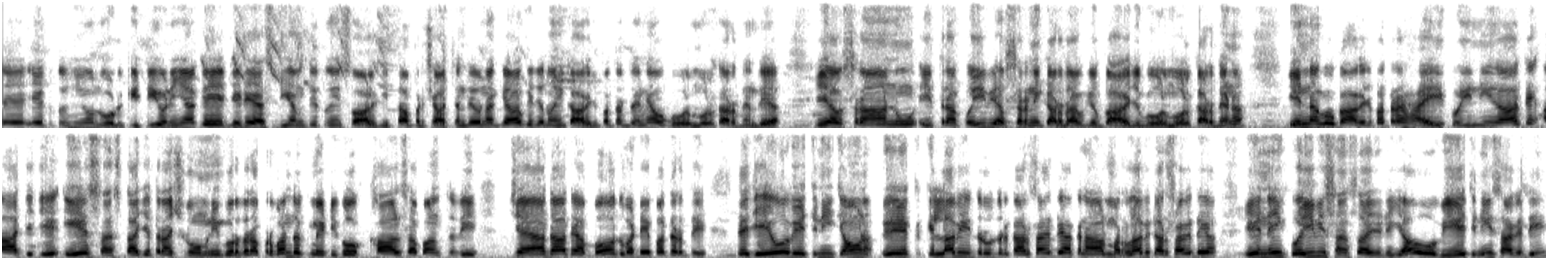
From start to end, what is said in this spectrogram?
ਇਹ ਇੱਕ ਤੁਸੀਂ ਉਹ ਨੋਟ ਕੀਤੀ ਹੋਣੀ ਆ ਕਿ ਜਿਹੜੇ ਐਸਡੀਐਮ ਦੀ ਤੁਸੀਂ ਸਵਾਲ ਕੀਤਾ ਪ੍ਰਸ਼ਾਸਨ ਦੇ ਉਹਨਾਂ ਕਿਹਾ ਕਿ ਜਦੋਂ ਅਸੀਂ ਕਾਗਜ਼ ਪੱਤਰ ਦਿੰਦੇ ਆ ਉਹ ਗੋਲਮੋਲ ਕਰ ਦਿੰਦੇ ਆ। ਇਹ ਅਫਸਰਾਂ ਨੂੰ ਇਸ ਤਰ੍ਹਾਂ ਕੋਈ ਵੀ ਅਫਸਰ ਨਹੀਂ ਕਰਦਾ ਕਿ ਉਹ ਕਾਗਜ਼ ਗੋਲਮੋਲ ਕਰ ਦੇਣ। ਇਹਨਾਂ ਕੋਲ ਕਾਗਜ਼ ਪੱਤਰ ਹੈ ਹੀ ਕੋਈ ਨਹੀਂਗਾ ਤੇ ਅੱਜ ਜੇ ਇਹ ਸੰਸਥਾ ਜਿਸ ਤਰ੍ਹਾਂ ਸ਼੍ਰੋਮਣੀ ਗੁਰਦੁਆਰਾ ਪ੍ਰਬੰਧਕ ਕਮੇਟੀ ਕੋ ਖਾਲਸਾ ਪੰਥ ਦੀ ਜਾਇਦਾਦ ਆ ਬਹੁਤ ਵੱਡੇ ਪੱਧਰ ਤੇ ਤੇ ਜੇ ਉਹ ਵੇਚਣੀ ਚਾਹਣ ਇਹ ਇੱਕ ਕਿੱਲਾ ਵੀ ਇਧਰ ਉਧਰ ਕਰ ਸਕਦੇ ਆ ਕਨਾਲ ਮਰਲਾ ਵੀ ਕਰ ਸਕਦੇ ਆ। ਇਹ ਨਹੀਂ ਕੋਈ ਵੀ ਸੰਸਥਾ ਜਿਹੜੀ ਆ ਉਹ ਵੇਚ ਨਹੀਂ ਸਕਦੀ।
